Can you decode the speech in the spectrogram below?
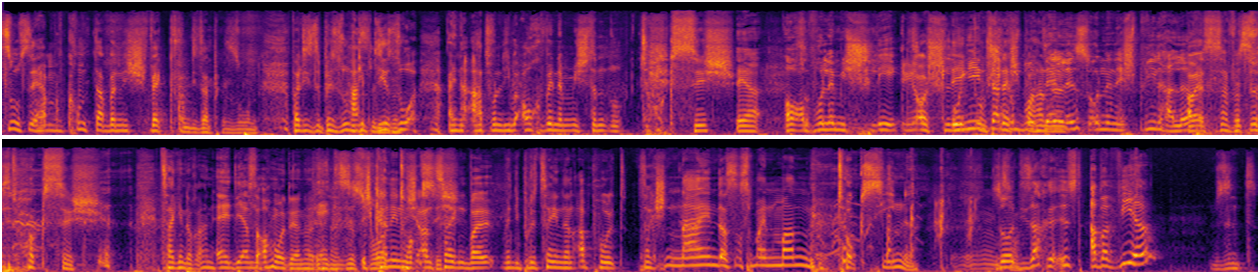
so sehr, man kommt aber nicht weg von dieser Person. Weil diese Person gibt dir Hassliebe. so eine Art von Liebe, auch wenn er mich dann so toxisch Ja, oh, obwohl er mich schlägt. Ja, schlägt und jeden und Tag schlecht im Bordell behandelt. ist und in der Spielhalle. Aber es ist einfach so toxisch. Zeig ihn doch an. Ey, die haben- ist doch auch modern heute. Ey, dieses Ich Wort kann ihn nicht toxisch. anzeigen, weil wenn die Polizei ihn dann abholt, sag ich, nein, das ist mein Mann. Toxine. so, die Sache ist, aber wir sind,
